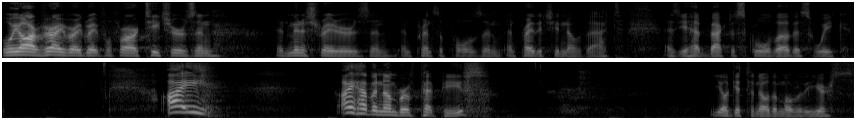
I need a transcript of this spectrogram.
We are very, very grateful for our teachers and administrators and, and principals, and, and pray that you know that as you head back to school, though, this week. I, I have a number of pet peeves. You'll get to know them over the years.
